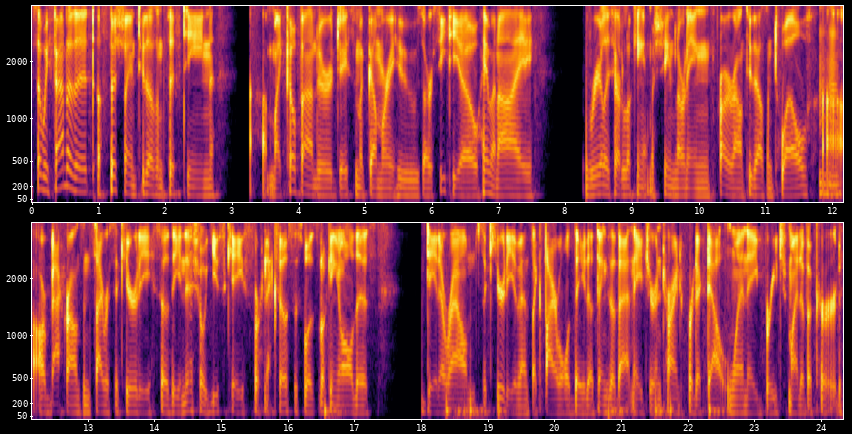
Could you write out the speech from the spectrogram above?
So we founded it officially in 2015. Uh, my co-founder Jason Montgomery, who's our CTO, him and I really started looking at machine learning probably around 2012. Mhm. Uh, our backgrounds in cybersecurity. So the initial use case for Nexosis was looking at all this data around security events like firewall data, things of that nature, and trying to predict out when a breach might have occurred.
